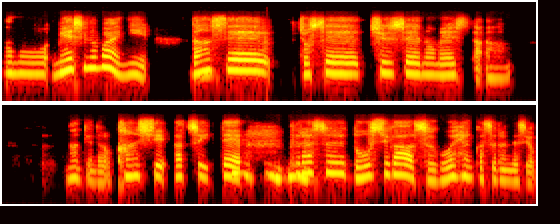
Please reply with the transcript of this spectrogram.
あの名詞の前に男性女性中性の名詞ああなんて言うんだろう漢詞がついて、プラス、ス動詞がすごい変化するんですよ。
